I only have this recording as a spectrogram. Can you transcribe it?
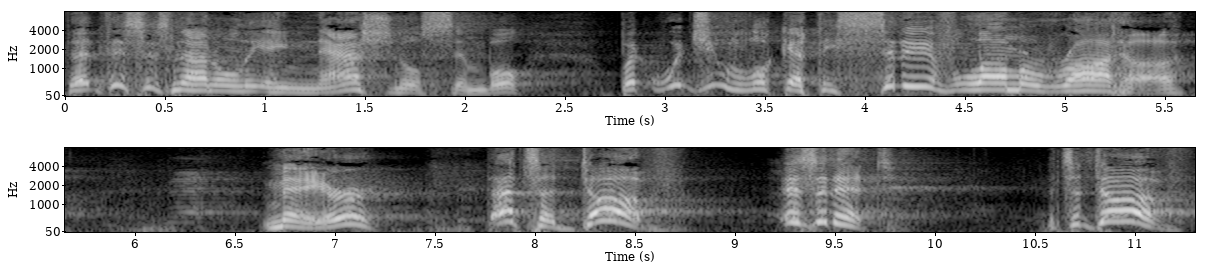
That this is not only a national symbol, but would you look at the city of La Mirada mayor? That's a dove, isn't it? It's a dove.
